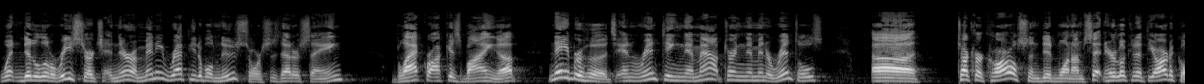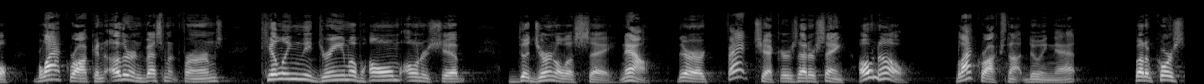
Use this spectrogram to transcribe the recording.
Went and did a little research, and there are many reputable news sources that are saying BlackRock is buying up neighborhoods and renting them out, turning them into rentals. Uh, Tucker Carlson did one. I'm sitting here looking at the article. BlackRock and other investment firms killing the dream of home ownership, the journalists say. Now, there are fact checkers that are saying, oh no, BlackRock's not doing that. But of course,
